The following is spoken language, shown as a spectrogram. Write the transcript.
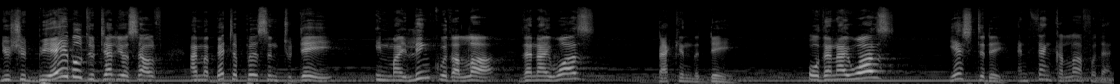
you should be able to tell yourself, I'm a better person today in my link with Allah than I was back in the day or than I was yesterday. And thank Allah for that.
